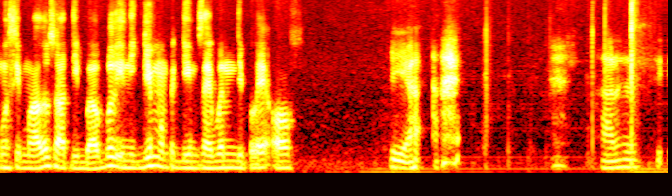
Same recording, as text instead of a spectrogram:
musim lalu saat di bubble ini game sampai game 7 di playoff. Iya. Harus sih.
